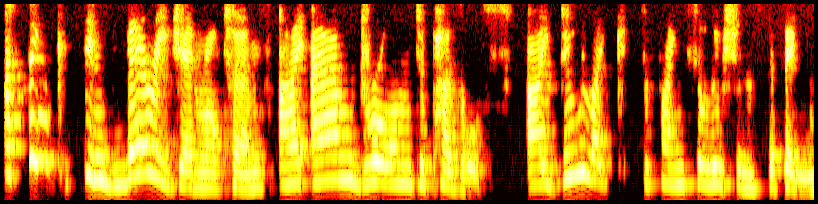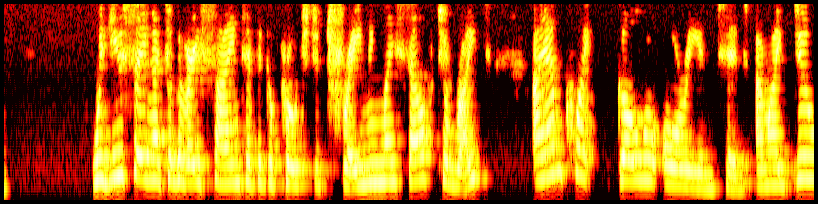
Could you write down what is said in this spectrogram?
I think, in very general terms, I am drawn to puzzles. I do like to find solutions to things with you saying I took a very scientific approach to training myself to write, I am quite goal oriented and I do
